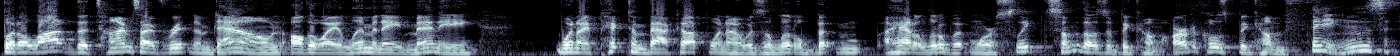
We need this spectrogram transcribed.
But a lot the times I've written them down, although I eliminate many, when I picked them back up when I was a little bit, I had a little bit more sleep. Some of those have become articles, become things,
